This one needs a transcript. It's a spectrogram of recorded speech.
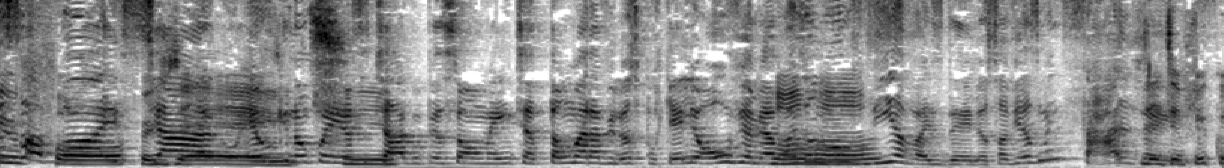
que sua fofo, voz, Thiago! Gente. Eu que não conheço o Thiago pessoalmente, é tão maravilhoso, porque ele ouve a minha uhum. voz, eu não ouvia a voz dele, eu só via as mensagens. Gente, eu fico,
